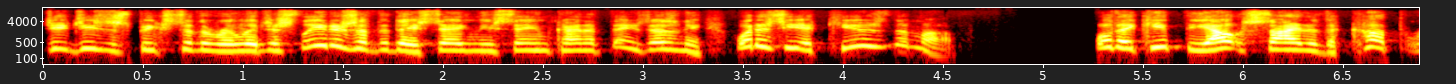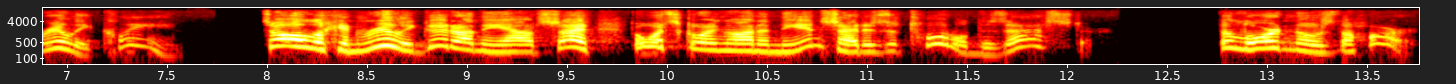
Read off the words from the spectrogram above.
Jesus speaks to the religious leaders of the day saying these same kind of things, doesn't he? What does he accuse them of? Well, they keep the outside of the cup really clean. It's all looking really good on the outside, but what's going on in the inside is a total disaster. The Lord knows the heart.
